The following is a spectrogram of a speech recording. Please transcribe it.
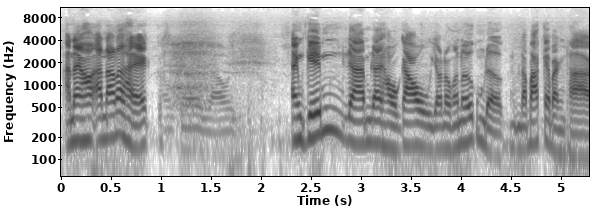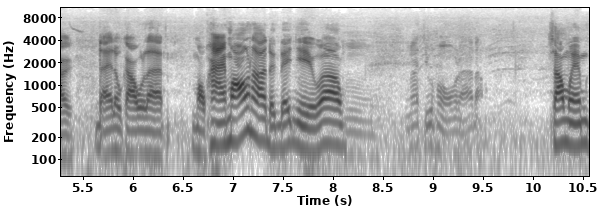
Anh em anh nói nó thiệt. Ok rồi. Em kiếm ra em ra hồ câu dạo nào có nước cũng được. Em đã bắt cái bàn thờ để đầu câu lên một hai món thôi đừng để nhiều phải không? Ừ. má chịu hồ đã đọc. Xong rồi em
